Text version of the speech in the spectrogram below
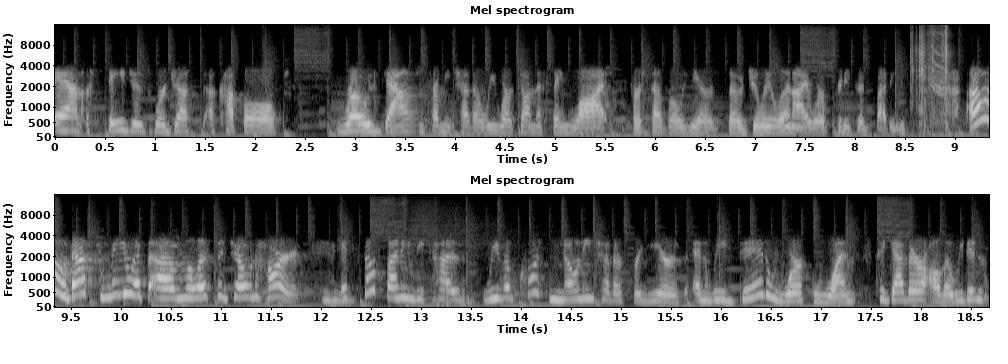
and our stages were just a couple rows down from each other. We worked on the same lot for several years, so Jaleel and I were pretty good buddies. Oh, that's me with uh, Melissa Joan Hart. Mm-hmm. It's so funny because we've, of course, known each other for years and we did work once together, although we didn't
